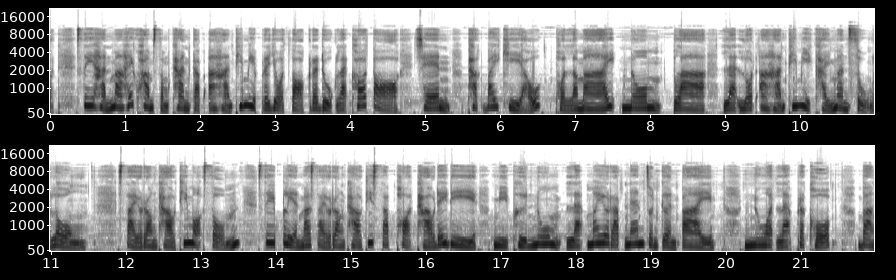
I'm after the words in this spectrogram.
ชน์ซีหันมาให้ความสำคัญกับอาหารที่มีประโยชน์ต่อกระดูกและข้อต่อ เช่น ผักใบเขียว ผลไม้ นม ปลา และลดอาหารที่มีไขมันสูงลง ใส่รองเท้าที่เหมาะสมซีเปลี่ยนมาใส่รองเท้าที่ซับพอร์ตเท้าได้ดี มีพื้นนุ่มและไม่รับแน่นจนเกินไป นวดและประคบบาง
